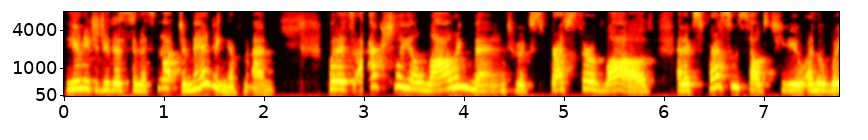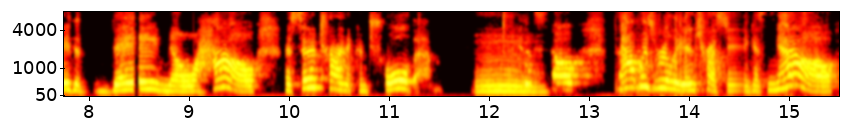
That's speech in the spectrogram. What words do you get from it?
you need to do this. And it's not demanding of men, but it's actually allowing men to express their love and express themselves to you in the way that they know how instead of trying to control them. Mm. And so that was really interesting because now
